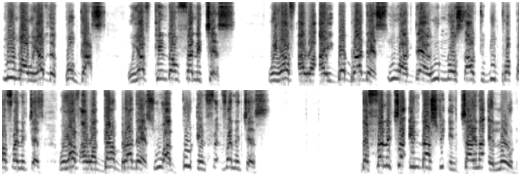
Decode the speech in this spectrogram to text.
meanwhile we have the pogas we have kingdom furnitures we have our Aigbe brothers who are there who knows how to do proper furnitures we have our Gam brothers who are good in furnitures the furniture industry in china alone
